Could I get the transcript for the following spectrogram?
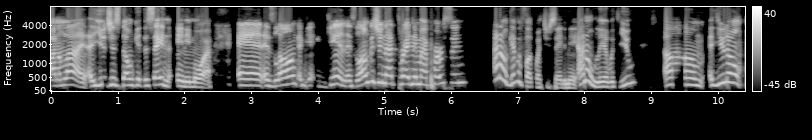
bottom line. You just don't get to say anymore. And as long, again, as long as you're not threatening my person, I don't give a fuck what you say to me. I don't live with you. Um, you don't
